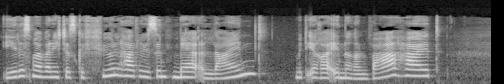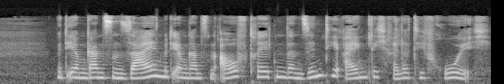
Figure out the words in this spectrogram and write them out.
Jedes Mal, wenn ich das Gefühl hatte, die sind mehr aligned mit ihrer inneren Wahrheit, mit ihrem ganzen Sein, mit ihrem ganzen Auftreten, dann sind die eigentlich relativ ruhig.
